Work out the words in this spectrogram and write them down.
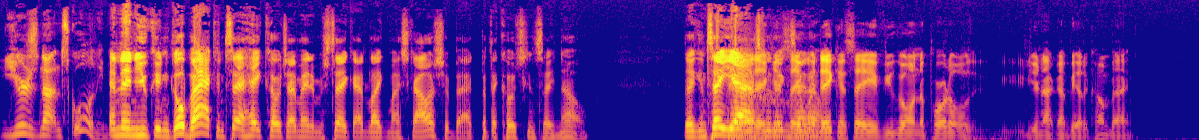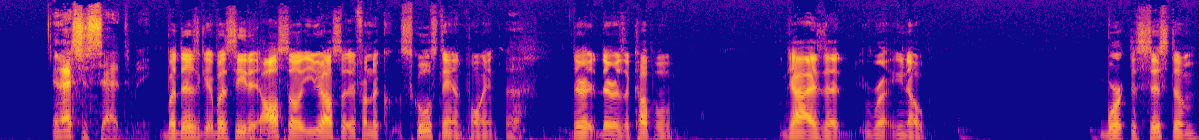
you're just not in school anymore. And then you can go back and say, "Hey, coach, I made a mistake. I'd like my scholarship back." But the coach can say no. They can say yeah, yes, they but can they can say say no. they can say. If you go in the portal, you're not going to be able to come back. and that's just sad to me. But there's but see that also you also from the school standpoint, there there was a couple guys that you know work the system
